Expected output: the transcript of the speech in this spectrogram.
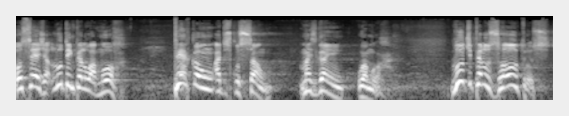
Ou seja, lutem pelo amor, percam a discussão, mas ganhem o amor. Lute pelos outros.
